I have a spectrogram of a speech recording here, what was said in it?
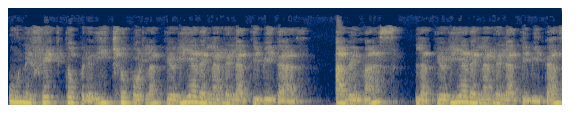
un efecto predicho por la teoría de la relatividad. Además, la teoría de la relatividad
